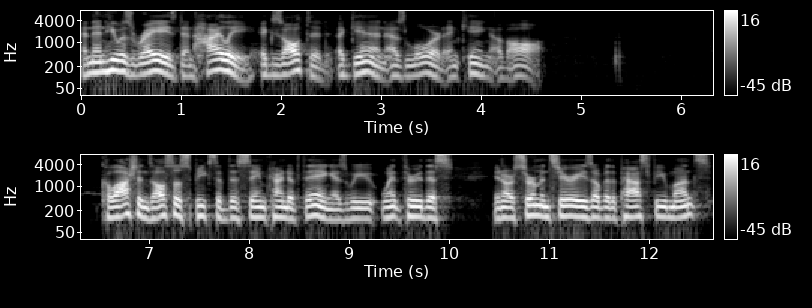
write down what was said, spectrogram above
And then he was raised and highly exalted again as Lord and King of all. Colossians also speaks of this same kind of thing. As we went through this in our sermon series over the past few months,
